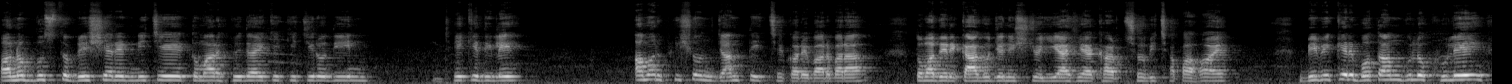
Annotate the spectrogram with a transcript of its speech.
অনভ্যস্ত ব্রেশিয়ারের নিচে তোমার হৃদয়কে কি চিরদিন ঢেকে দিলে? আমার ভীষণ জানতে ইচ্ছে করে বারবারা। তোমাদের কাগজে নিশ্চয়ই ইয়াহিয়া খার ছবি ছাপা হয়। বিবেকের বোতামগুলো খুলে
